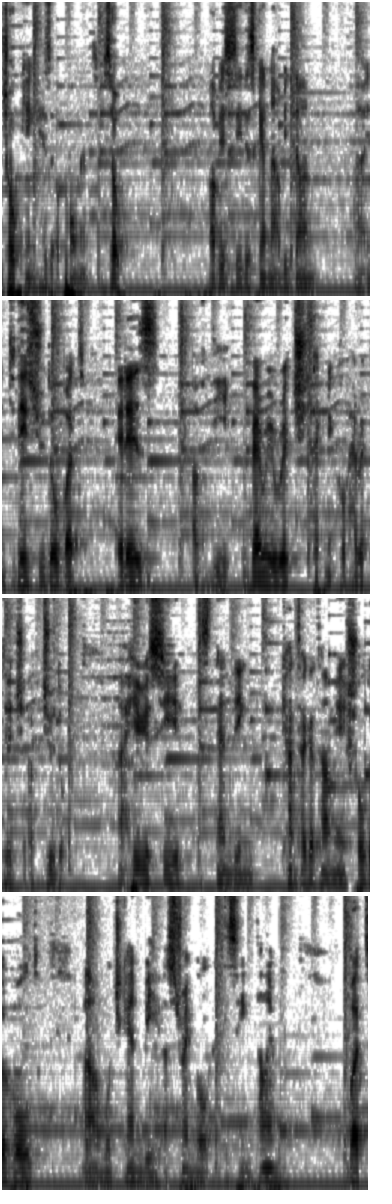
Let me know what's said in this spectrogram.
choking his opponent. So obviously this cannot be done uh, in today's judo but it is of the very rich technical heritage of judo. Uh, here you see standing katagatame shoulder hold um, which can be a strangle at the same time but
